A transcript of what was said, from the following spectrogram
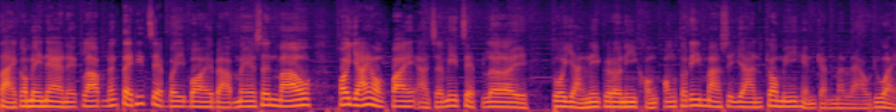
แต่ก็ไม่แน่นะครับ นักเตะที่เจ็บบ่อยๆ แบบเมสันเมาส์พอย้ายออกไปอาจจะไม่เจ็บเลย ตัวอย่างในกรณีขององตอรีมาซิยานก็มีเห็นกันมาแล้วด้วย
